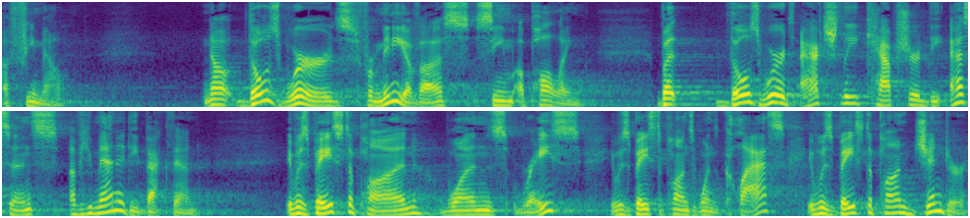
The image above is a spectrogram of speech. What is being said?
a female. Now, those words for many of us seem appalling, but those words actually captured the essence of humanity back then. It was based upon one's race, it was based upon one's class, it was based upon gender.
